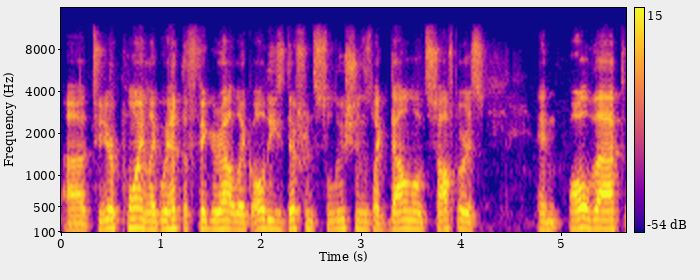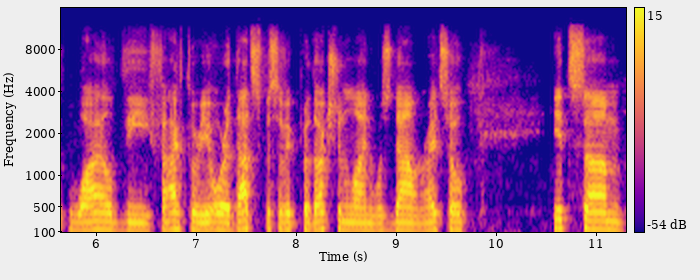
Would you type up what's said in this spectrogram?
uh, to your point like we had to figure out like all these different solutions like download softwares and all that while the factory or that specific production line was down right? So it's um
